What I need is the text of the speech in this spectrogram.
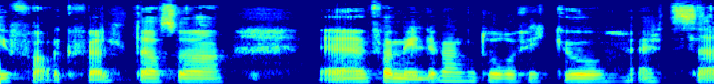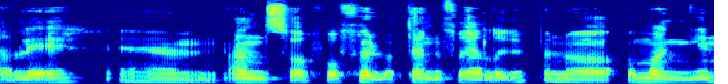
i fagfeltet. Altså, eh, Familievernkontoret fikk jo et særlig eh, ansvar for å følge opp denne foreldregruppen. Og, og mange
